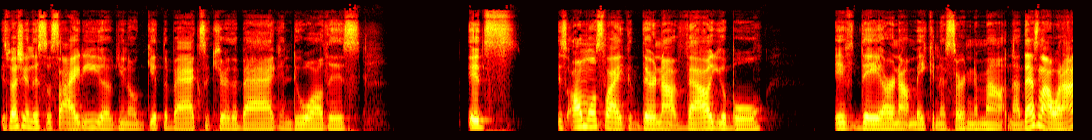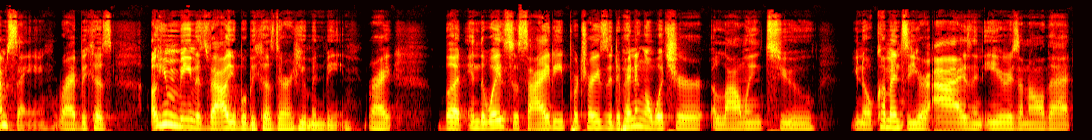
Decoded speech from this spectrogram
especially in this society of you know get the bag secure the bag and do all this it's it's almost like they're not valuable if they are not making a certain amount. Now that's not what i'm saying right? Because a human being is valuable because they're a human being right? But in the way society portrays it depending on what you're allowing to you know come into your eyes and ears and all that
